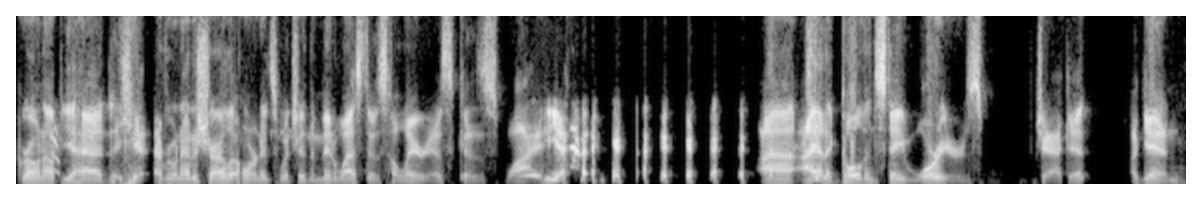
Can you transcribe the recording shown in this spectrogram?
growing up. You had, yeah, everyone had a Charlotte Hornets, which in the Midwest is hilarious because why? Yeah. uh, I had a Golden State Warriors jacket. Again,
